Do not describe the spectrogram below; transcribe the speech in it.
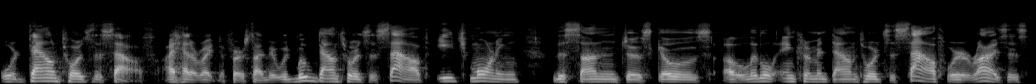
or down towards the south. I had it right the first time. It would move down towards the south. Each morning the sun just goes a little increment down towards the south where it rises,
